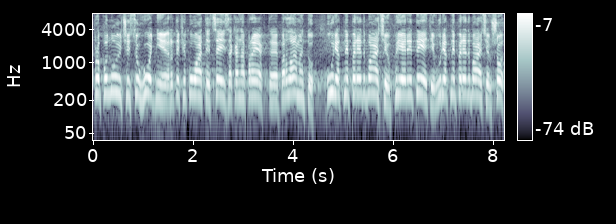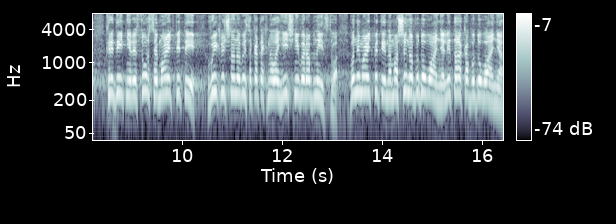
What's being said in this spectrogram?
пропонуючи сьогодні ратифікувати цей законопроект е, парламенту, уряд не передбачив пріоритетів, уряд не передбачив, що кредитні ресурси мають піти виключно на високотехнологічні виробництва. Вони мають піти на машинобудування, літакобудування,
